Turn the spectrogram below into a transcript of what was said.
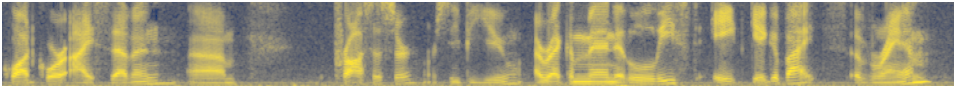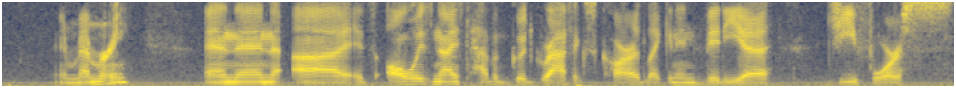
quad core i7 um, processor or CPU. I recommend at least eight gigabytes of RAM in memory. And then uh, it's always nice to have a good graphics card, like an NVIDIA GeForce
